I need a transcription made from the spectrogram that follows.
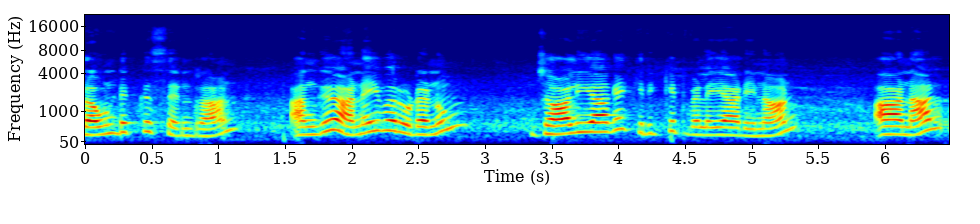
கிரவுண்டுக்கு சென்றான். அங்கு அனைவருடனும் ஜாலியாக கிரிக்கெட் விளையாடினான். ஆனால்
